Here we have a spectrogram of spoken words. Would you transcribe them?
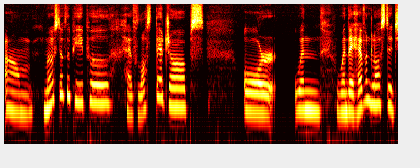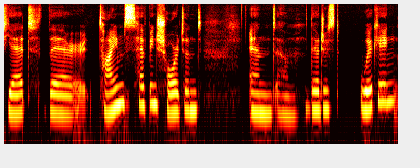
um, most of the people have lost their jobs or when when they haven't lost it yet their times have been shortened and um, they're just working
